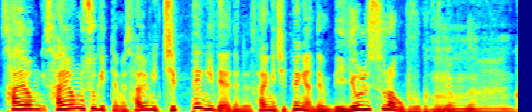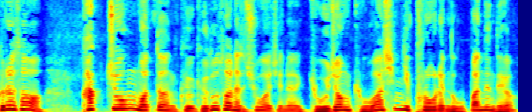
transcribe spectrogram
사형 사형수기 때문에 사형이 집행이 돼야 되는데 사형이 집행이 안 되면 미결수라고 부르거든요. 음. 네. 그래서 각종 어떤 그 교도소 안에서 주어지는 교정 교화 심리 프로그램도 못 받는데요.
